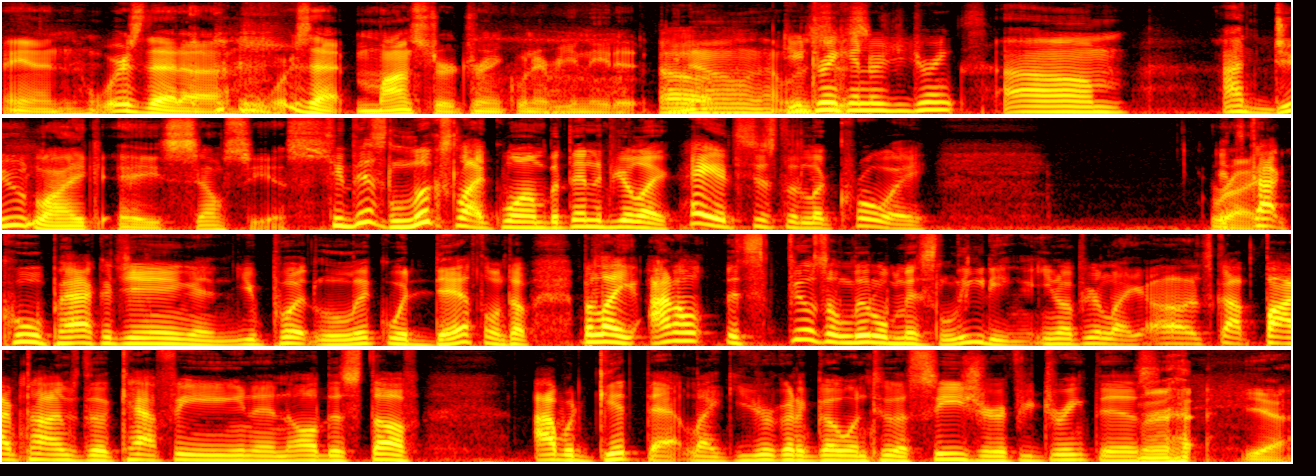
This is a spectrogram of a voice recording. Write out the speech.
Man, where's that uh where's that monster drink whenever you need it? You Oh. know, that Do you was drink just- energy drinks? Um I do like a Celsius. See, this looks like one, but then if you're like, "Hey, it's just a Lacroix," right. It's got cool packaging and you put liquid death on top. But like I don't it feels a little misleading. You know, if you're like, oh, it's got five times the caffeine and all this stuff, I would get that. Like you're gonna go into a seizure if you drink this. yeah.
